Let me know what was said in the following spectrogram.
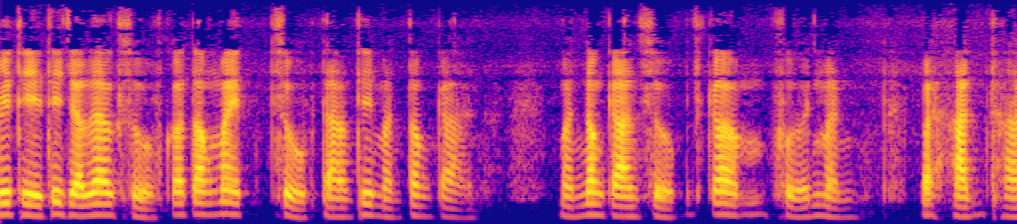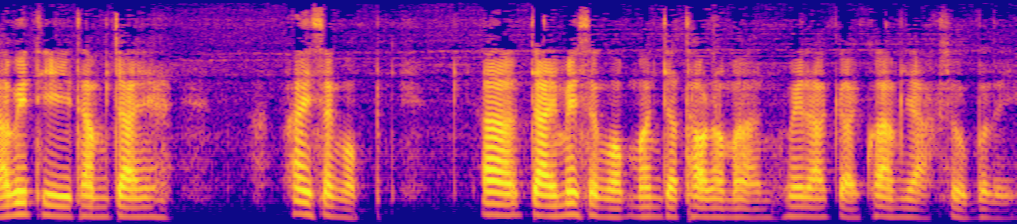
วิธีที่จะเลิกสูบก็ต้องไม่สูบตามที่มันต้องการ มันต้องการสูบก็ฝืนมันหัดหาวิธีทำใจให้สงบ ถ้าใจไม่สงบมันจะทรมาน เวลาเกิดความอยากสูบบุหรี่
